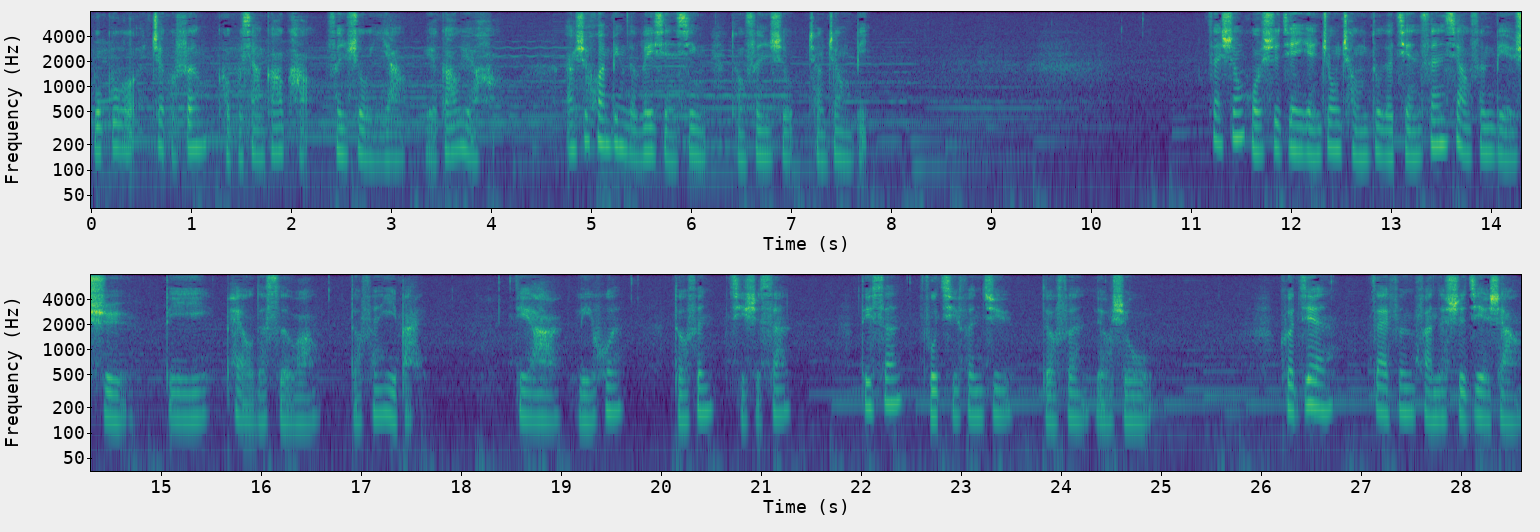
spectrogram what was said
不过，这个分可不像高考分数一样越高越好，而是患病的危险性同分数成正比。在生活事件严重程度的前三项分别是：第一，配偶的死亡，得分一百；第二，离婚，得分七十三；第三，夫妻分居，得分六十五。可见，在纷繁的世界上，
